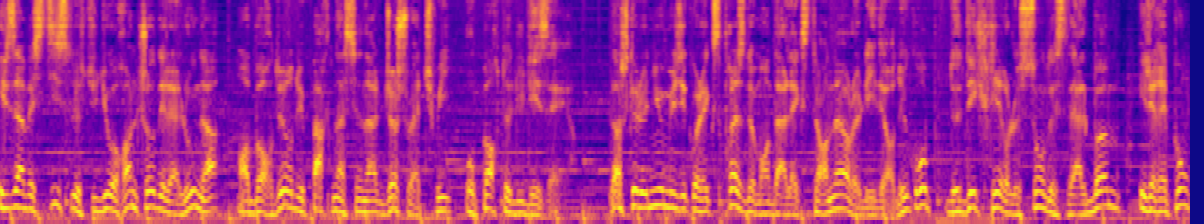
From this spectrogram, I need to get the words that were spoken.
Ils investissent le studio Rancho de la Luna en bordure du parc national Joshua Tree aux portes du désert. Lorsque le New Musical Express demanda à Alex Turner, le leader du groupe, de décrire le son de cet album, il répond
